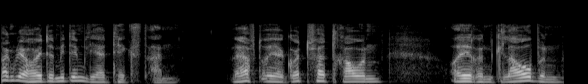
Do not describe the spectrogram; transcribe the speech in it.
Fangen wir heute mit dem Lehrtext an. Werft euer Gottvertrauen, euren Glauben,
